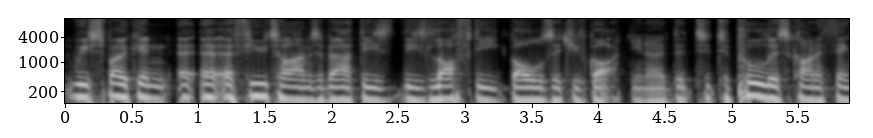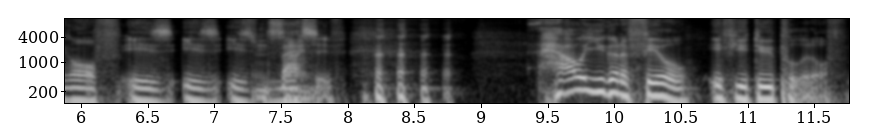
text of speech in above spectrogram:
we've spoken a, a- few times about these these lofty goals that you've got. You know, the, to, to pull this kind of thing off is is is Insane. massive. How are you going to feel if you do pull it off?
